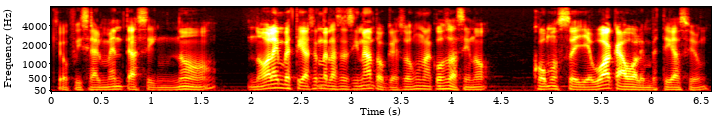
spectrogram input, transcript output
que oficialmente asignó, no la investigación del asesinato, que eso es una cosa, sino cómo se llevó a cabo la investigación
